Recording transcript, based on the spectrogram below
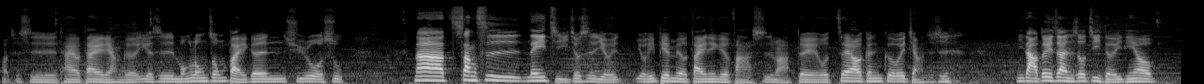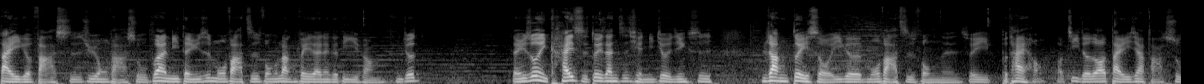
啊，就是它有带两个，一个是朦胧钟摆跟虚弱术。那上次那一集就是有有一边没有带那个法师嘛？对我再要跟各位讲，就是 你打对战的时候记得一定要带一个法师去用法术，不然你等于是魔法之风浪费在那个地方，你就。等于说，你开始对战之前，你就已经是让对手一个魔法之风了，所以不太好。好，记得都要带一下法术。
